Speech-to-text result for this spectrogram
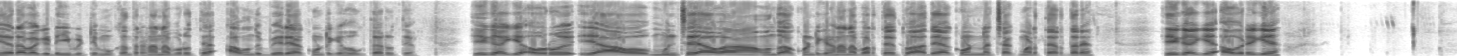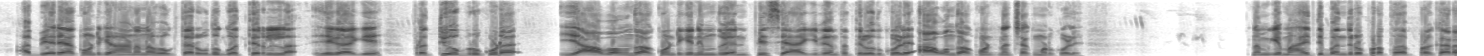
ನೇರವಾಗಿ ಡಿ ಬಿ ಟಿ ಮುಖಾಂತರ ಹಣ ಬರುತ್ತೆ, ಆ ಒಂದು ಬೇರೆ ಅಕೌಂಟಿಗೆ ಹೋಗ್ತಾ ಇರುತ್ತೆ. ಹೀಗಾಗಿ ಅವರು ಯಾವ, ಮುಂಚೆ ಯಾವ ಒಂದು ಅಕೌಂಟಿಗೆ ಹಣನ ಬರ್ತಾ ಇತ್ತು, ಅದೇ ಅಕೌಂಟ್ನ ಚೆಕ್ ಮಾಡ್ತಾ ಇರ್ತಾರೆ. ಹೀಗಾಗಿ ಅವರಿಗೆ ಆ ಬೇರೆ ಅಕೌಂಟ್ಗೆ ಹಣನ ಹೋಗ್ತಾ ಇರುವುದು ಗೊತ್ತಿರಲಿಲ್ಲ. ಹೀಗಾಗಿ ಪ್ರತಿಯೊಬ್ಬರು ಕೂಡ ಯಾವ ಒಂದು ಅಕೌಂಟಿಗೆ ನಿಮ್ಮದು ಎನ್ ಪಿ ಸಿ ಆಗಿದೆ ಅಂತ ತಿಳಿದುಕೊಳ್ಳಿ, ಆ ಒಂದು ಅಕೌಂಟ್ನ ಚೆಕ್ ಮಾಡ್ಕೊಳ್ಳಿ. ನಮಗೆ ಮಾಹಿತಿ ಬಂದಿರೋ ಪ್ರತ, ಪ್ರಕಾರ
